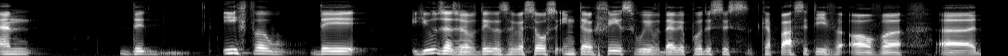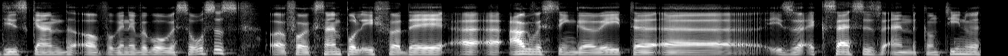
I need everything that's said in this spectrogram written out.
And the, if the usage of this resource interferes with the reproduces capacity of uh, uh, this kind of renewable resources. Uh, for example, if uh, the uh, uh, harvesting rate is excessive and continue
